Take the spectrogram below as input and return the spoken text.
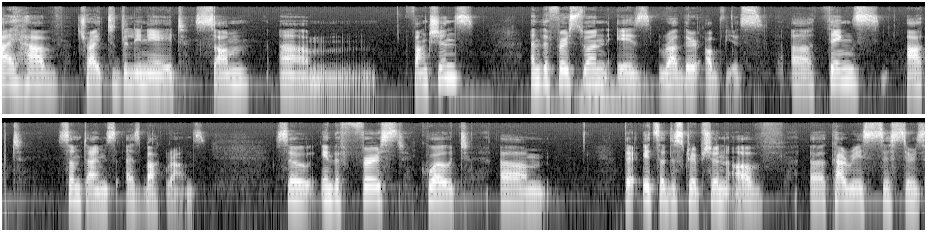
I have tried to delineate some um, functions, and the first one is rather obvious. Uh, things act sometimes as backgrounds. So, in the first quote, um, there, it's a description of uh, Carrie's sister's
